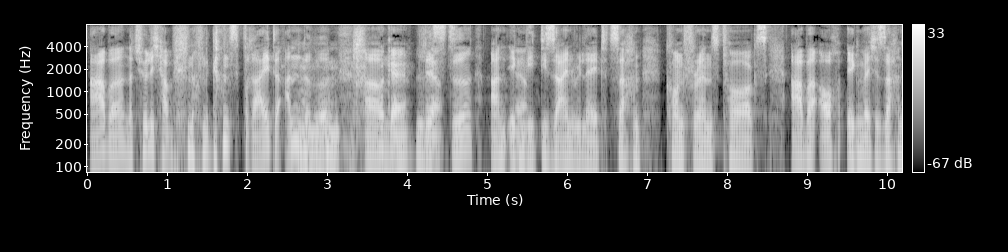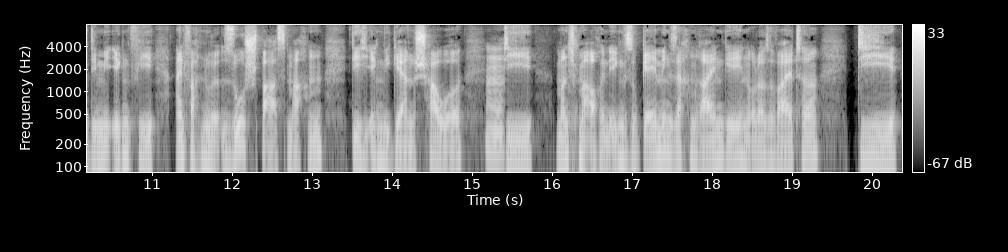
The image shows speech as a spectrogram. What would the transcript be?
Aber natürlich habe ich noch eine ganz breite andere ähm, okay, Liste ja. an irgendwie ja. Design-related Sachen, Conference-Talks, aber auch irgendwelche Sachen, die mir irgendwie einfach nur so Spaß machen, die ich irgendwie gerne schaue, hm. die manchmal auch in irgendwie so Gaming-Sachen reingehen oder so weiter, die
